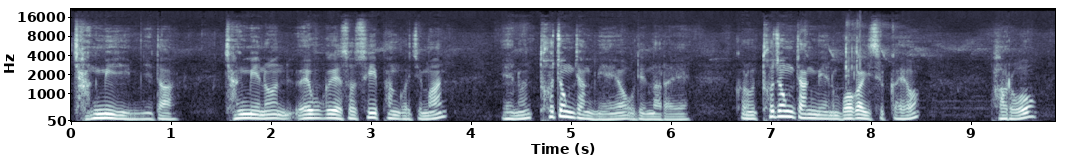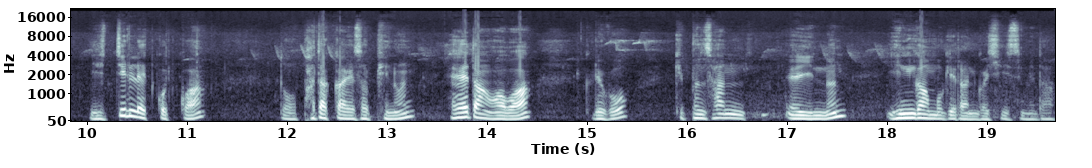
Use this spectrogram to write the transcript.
장미입니다. 장미는 외국에서 수입한 거지만 얘는 토종 장미예요. 우리나라에. 그럼 토종 장미에는 뭐가 있을까요? 바로 이 찔레꽃과 또 바닷가에서 피는 해당화와 그리고 깊은 산에 있는 인가목이라는 것이 있습니다.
